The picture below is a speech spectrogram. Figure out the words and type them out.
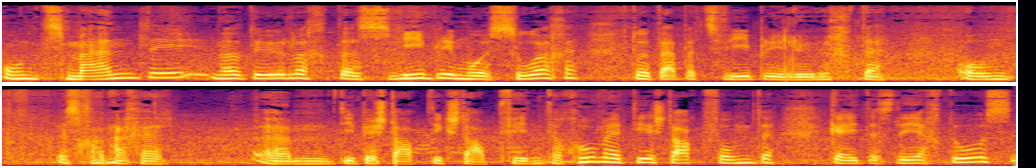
und das Männchen natürlich das Weibchen muss suchen, tut eben das Weibchen leuchten und es kann nachher ähm, die Bestattung stattfinden. Kaum hat die stattgefunden, geht das Licht aus,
